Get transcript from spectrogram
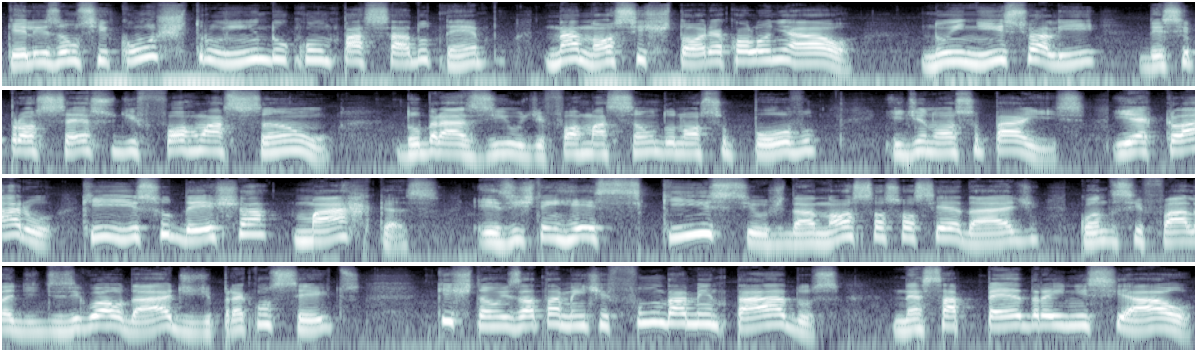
que eles vão se construindo com o passar do tempo na nossa história colonial, no início ali desse processo de formação do Brasil, de formação do nosso povo e de nosso país. E é claro que isso deixa marcas. Existem resquícios da nossa sociedade quando se fala de desigualdade, de preconceitos, que estão exatamente fundamentados nessa pedra inicial,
